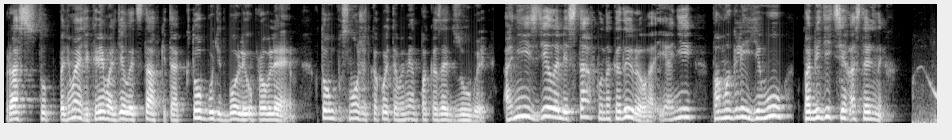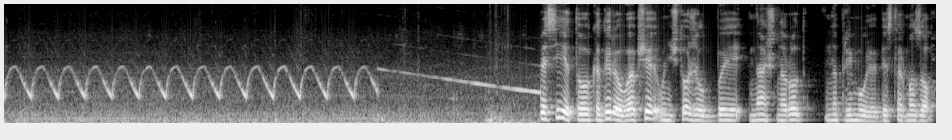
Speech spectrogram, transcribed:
Раз тут, понимаете, Кремль делает ставки, так кто будет более управляем, кто сможет в какой-то момент показать зубы. Они сделали ставку на Кадырова, и они помогли ему победить всех остальных. Россия, то Кадыров вообще уничтожил бы наш народ напрямую, без тормозов.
